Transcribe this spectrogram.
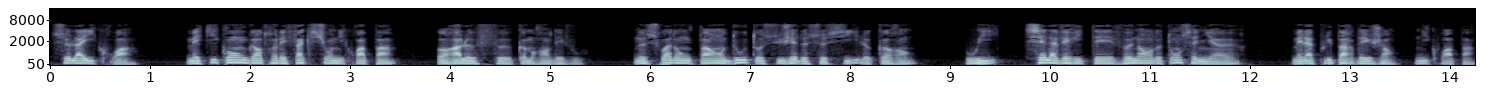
Cela y croit, mais quiconque entre les factions n'y croit pas, aura le feu comme rendez-vous. Ne sois donc pas en doute au sujet de ceci, le Coran. Oui, c'est la vérité venant de ton Seigneur, mais la plupart des gens n'y croient pas.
